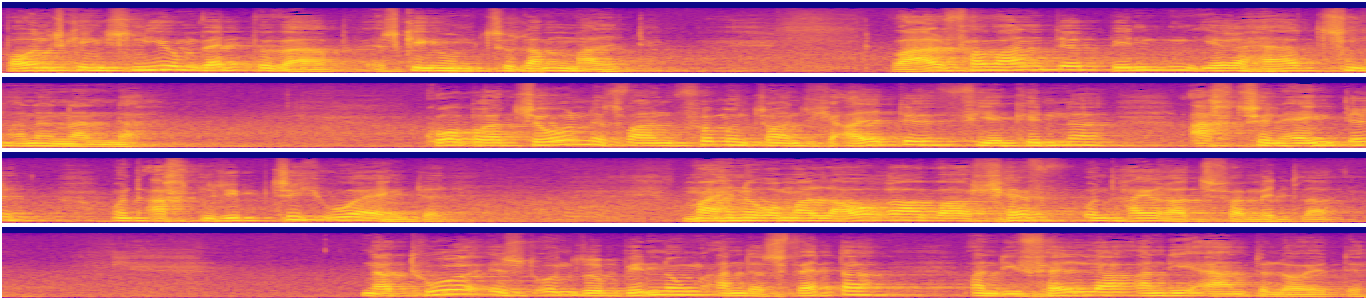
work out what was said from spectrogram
Bei uns ging es nie um Wettbewerb, es ging um Zusammenhalt. Wahlverwandte binden ihre Herzen aneinander. Kooperation, es waren 25 Alte, vier Kinder, 18 Enkel und 78 Urenkel. Meine Oma Laura war Chef und Heiratsvermittler. Natur ist unsere Bindung an das Wetter, an die Felder, an die Ernteleute.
